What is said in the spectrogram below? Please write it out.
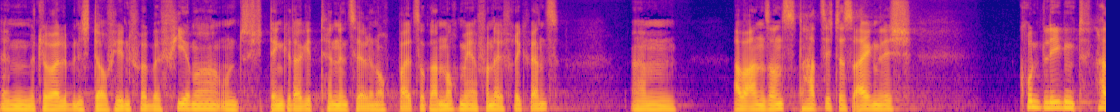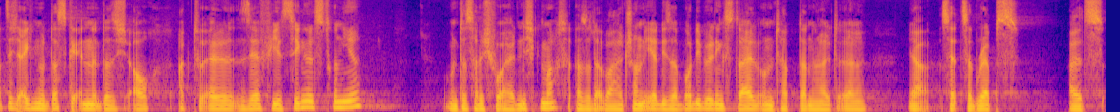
Ähm, mittlerweile bin ich da auf jeden Fall bei viermal und ich denke, da geht tendenziell dann auch bald sogar noch mehr von der Frequenz. Ähm, aber ansonsten hat sich das eigentlich grundlegend hat sich eigentlich nur das geändert, dass ich auch aktuell sehr viel Singles trainiere. Und das habe ich vorher halt nicht gemacht. Also da war halt schon eher dieser Bodybuilding-Style und habe dann halt äh, ja, Sets and Reps als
